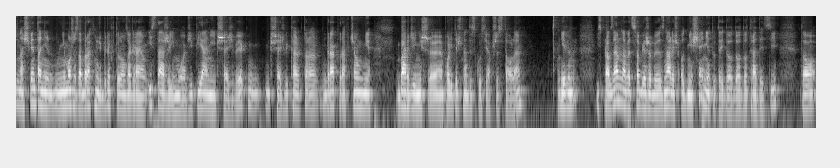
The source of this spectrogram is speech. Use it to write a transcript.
na święta nie, nie może zabraknąć gry, w którą zagrają i starzy, i młodzi, pijani i trzeźwy. trzeźwi która, gra, która wciągnie bardziej niż e, polityczna dyskusja przy stole. Nie wiem, i sprawdzałem nawet sobie, żeby znaleźć odniesienie tutaj do, do, do tradycji, to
